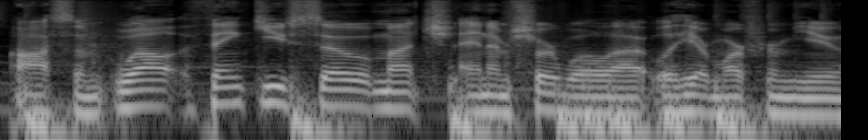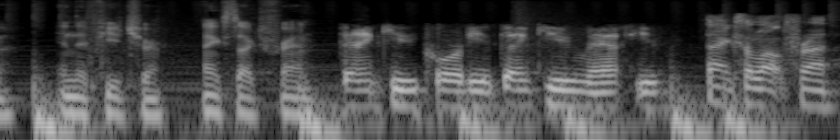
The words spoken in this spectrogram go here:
Awesome. Well, thank you so much, and I'm sure we'll uh, we'll hear more from you in the future. Thanks, Dr. Fran. Thank you, Cordie. Thank you, Matthew. Thanks a lot, Fran.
